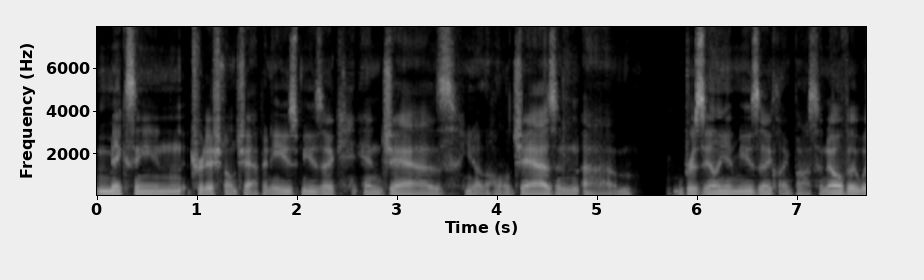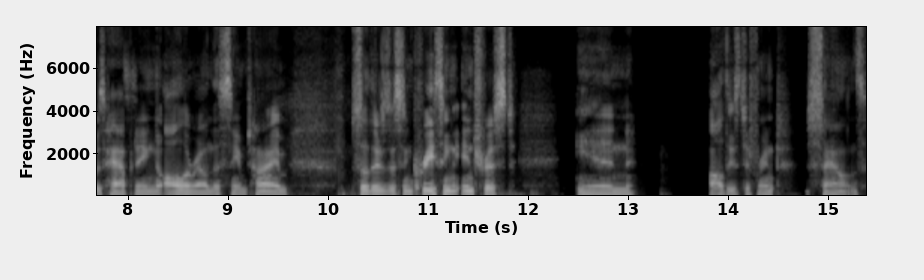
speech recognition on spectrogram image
mixing traditional japanese music and jazz you know the whole jazz and um, Brazilian music like bossa nova was happening all around the same time. So there's this increasing interest in all these different sounds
